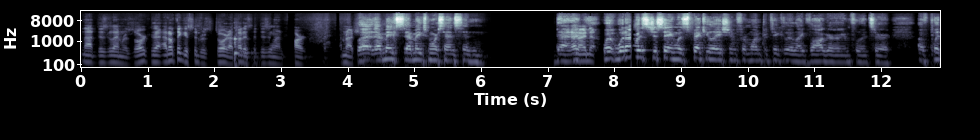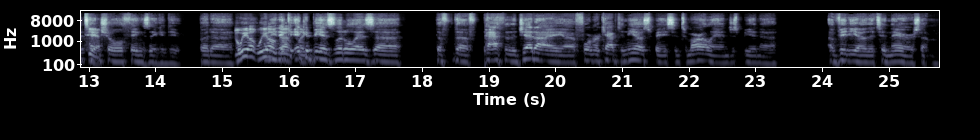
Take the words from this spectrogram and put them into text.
not Disneyland Resort. Because I, I don't think it said resort. I thought it said Disneyland Park. I'm not sure. But that makes that makes more sense than that. I, I know- what what I was just saying was speculation from one particular like vlogger or influencer of potential things they could do. But uh, we all we I all mean, got it, it could be as little as uh, the the Path of the Jedi, uh, former Captain EO space in Tomorrowland, just being a a video that's in there or something.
